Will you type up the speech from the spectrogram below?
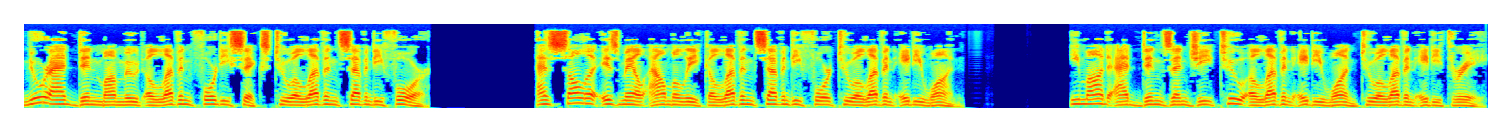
Nur ad-Din Mahmud 1146–1174 As Salah Ismail al-Malik 1174–1181 Imad ad-Din Zengi II 1181–1183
